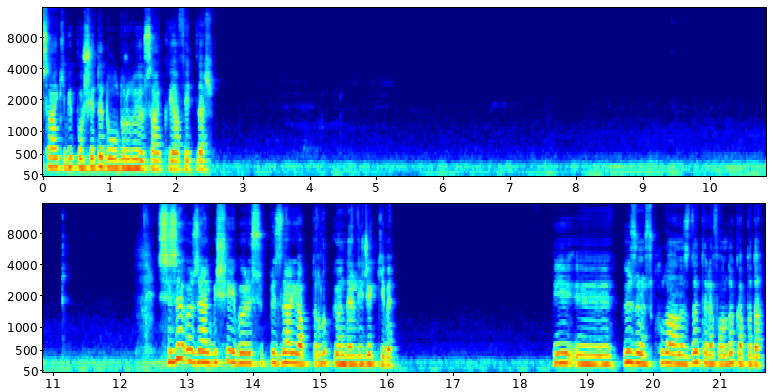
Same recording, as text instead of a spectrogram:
sanki bir poşete dolduruluyor sanki kıyafetler. Size özel bir şey böyle sürprizler yaptırılıp gönderilecek gibi. Bir e, gözünüz kulağınızda telefonda kapıda.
